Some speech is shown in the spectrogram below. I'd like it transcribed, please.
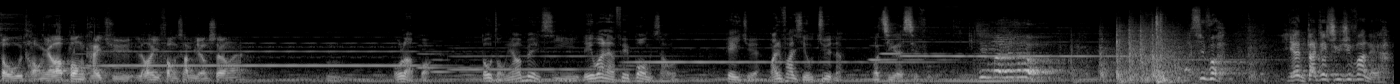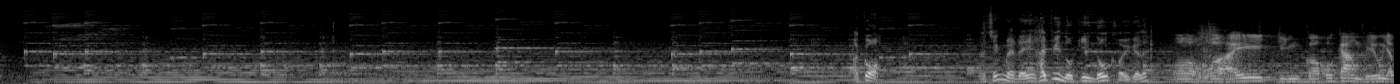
道堂有阿邦睇住，你可以放心養傷啦。好啦，邦，道堂有咩事，你揾阿飛幫手，記住啊，揾翻小尊啊。我知嘅，師傅。師傅，師傅，有人帶咗小豬翻嚟啊！阿哥，啊請問你喺邊度見到佢嘅咧？哦，我喺轉角嗰間廟入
